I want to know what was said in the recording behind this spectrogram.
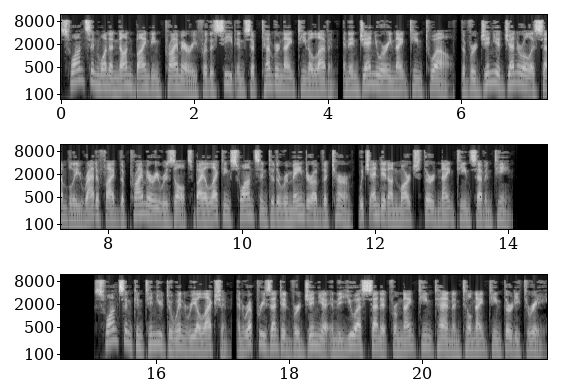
Swanson won a non-binding primary for the seat in September 1911, and in January 1912, the Virginia General Assembly ratified the primary results by electing Swanson to the remainder of the term, which ended on March 3, 1917. Swanson continued to win re-election, and represented Virginia in the U.S. Senate from 1910 until 1933.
